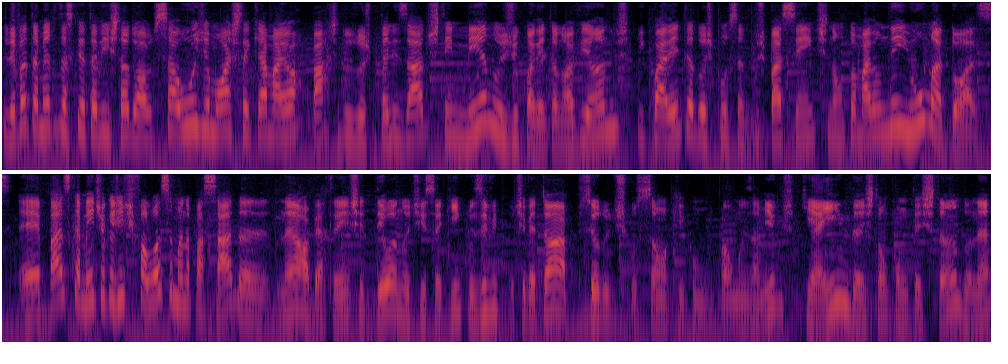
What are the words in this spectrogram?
Levantamento da Secretaria Estadual de Saúde mostra que a maior parte dos hospitalizados tem menos de 49 anos e 42% dos pacientes não tomaram nenhuma dose. É basicamente o que a gente falou semana passada, né, Roberto? A gente deu a notícia aqui, inclusive eu tive até uma pseudo discussão aqui com, com alguns amigos que ainda estão contestando, né,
